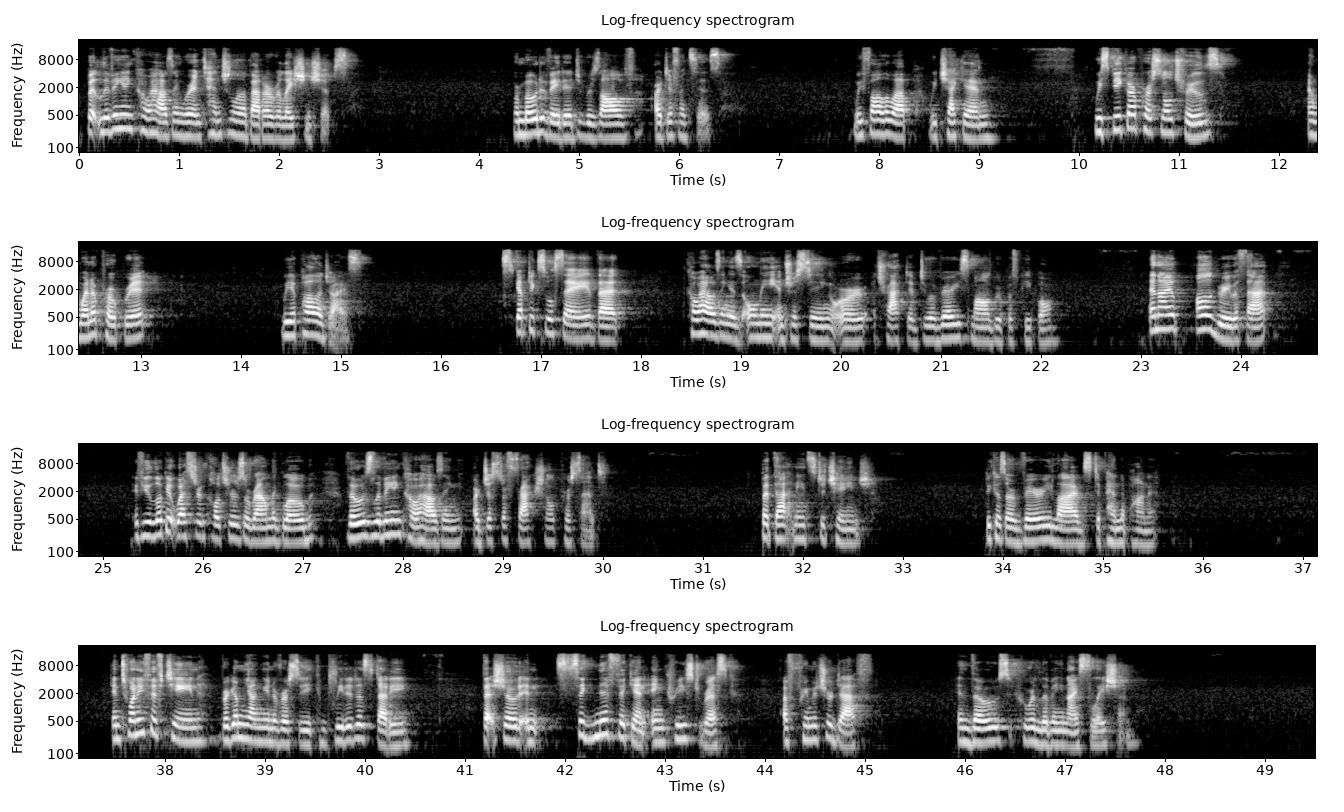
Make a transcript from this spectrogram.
But living in co housing, we're intentional about our relationships. We're motivated to resolve our differences. We follow up, we check in, we speak our personal truths, and when appropriate, we apologize. Skeptics will say that co housing is only interesting or attractive to a very small group of people. And I, will agree with that. If you look at Western cultures around the globe, those living in co housing are just a fractional percent. But that needs to change because our very lives depend upon it. In 2015, Brigham Young University completed a study that showed a significant increased risk of premature death in those who were living in isolation.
